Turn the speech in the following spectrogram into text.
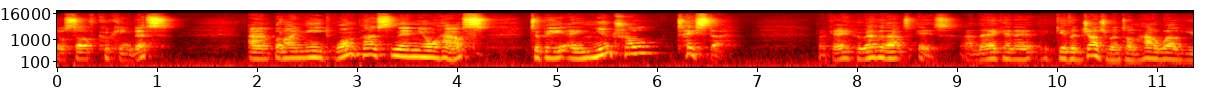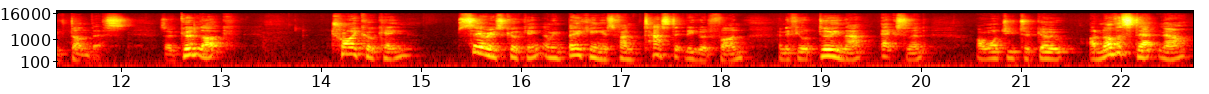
yourself cooking this. Um, but I need one person in your house to be a neutral taster. Okay, whoever that is, and they're going to give a judgment on how well you've done this. So good luck. Try cooking, serious cooking. I mean, baking is fantastically good fun, and if you're doing that, excellent. I want you to go another step now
